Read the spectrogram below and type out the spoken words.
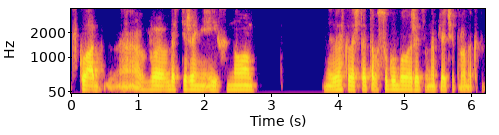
вклад э, в, в достижение их, но нельзя сказать, что это сугубо ложится на плечи продукта.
